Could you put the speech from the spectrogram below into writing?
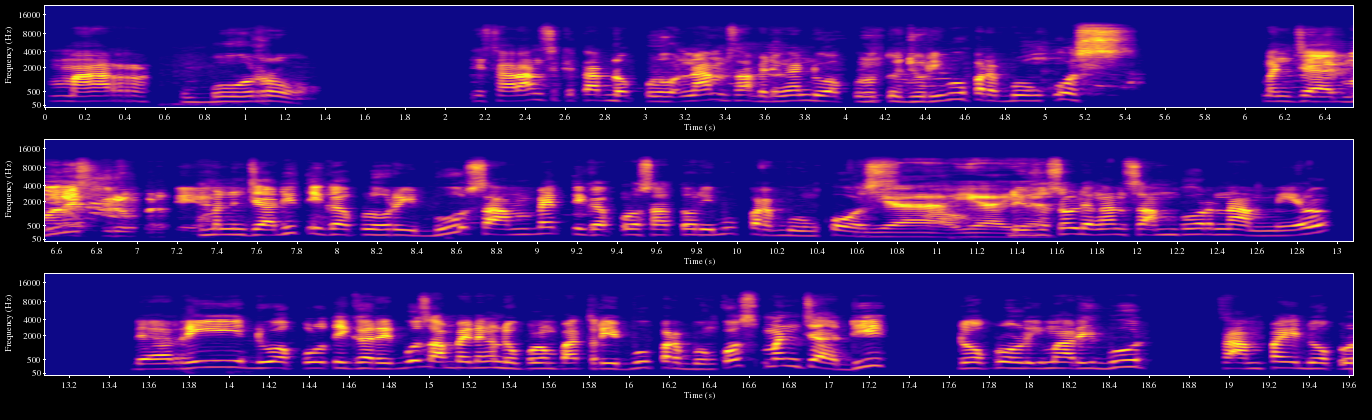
Marlboro. Kisaran sekitar 26 sampai dengan 27.000 per bungkus. Menjadi Group berarti ya. menjadi 30.000 sampai 31.000 per bungkus. iya iya iya Disusul dengan Sampurna Mil dari 23.000 sampai dengan 24.000 per bungkus menjadi 25.000 sampai 26.000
